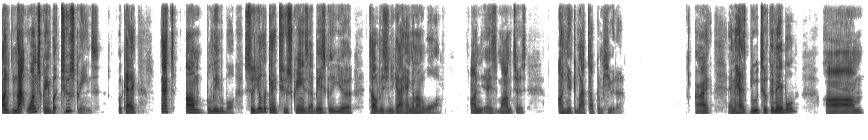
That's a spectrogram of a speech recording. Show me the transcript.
on not one screen but two screens. Okay, that's unbelievable. So you're looking at two screens that are basically your television you got hanging on the wall on as monitors on your laptop computer. All right, and it has Bluetooth enabled. Um,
